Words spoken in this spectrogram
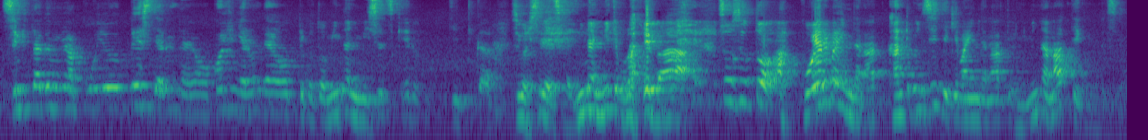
住田組はこういうペースでやるんだよ、こういうふうにやるんだよってことをみんなに見せつけるって言ってから、すごい失礼ですけど、みんなに見てもらえば、そうすると、あ、こうやればいいんだな、監督についていけばいいんだなっていうふうにみんななっていくんですよ。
